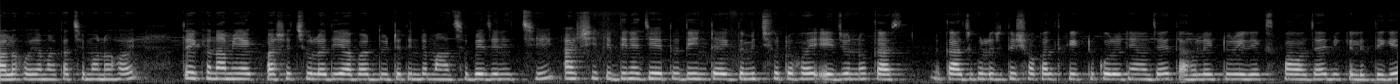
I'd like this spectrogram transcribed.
ভালো হয় আমার কাছে মনে হয়। তো এখানে আমি এক পাশে চুলা দিয়ে আবার দুইটা, তিনটা মাছ বেজে নিচ্ছি। আর শীতের দিনে যেহেতু দিনটা একদমই ছোট হয়, এই জন্য কাজ, কাজগুলো যদি সকাল থেকে একটু করে নেওয়া যায়, তাহলে একটু রিল্যাক্স পাওয়া যায় বিকেলের দিকে।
